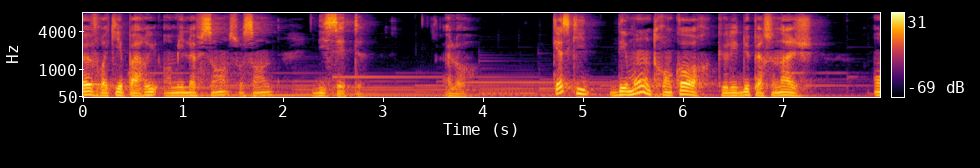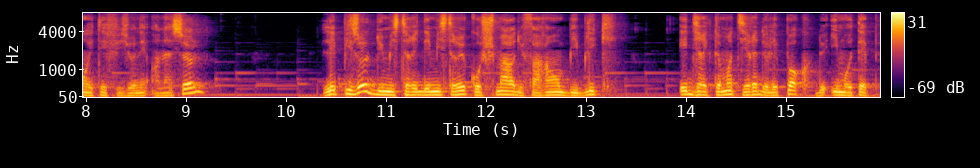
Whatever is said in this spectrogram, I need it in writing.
œuvre qui est parue en 1977. Alors, qu'est-ce qui démontre encore que les deux personnages ont été fusionnés en un seul, l'épisode du mystérieux, des mystérieux cauchemars du pharaon biblique est directement tiré de l'époque de Imhotep.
